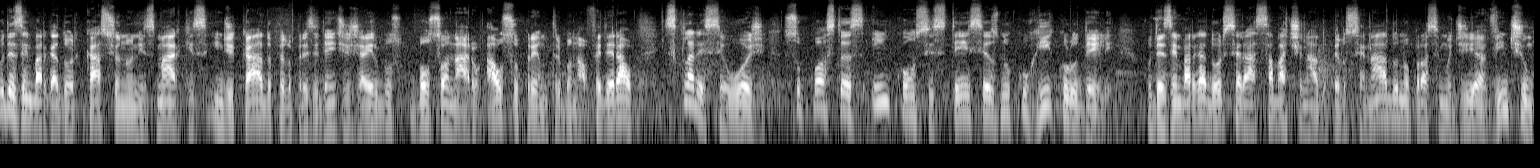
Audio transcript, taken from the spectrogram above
O desembargador Cássio Nunes Marques, indicado pelo presidente Jair Bolsonaro ao Supremo Tribunal Federal, esclareceu hoje supostas inconsistências no currículo dele. O desembargador será sabatinado pelo Senado no próximo dia 21.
